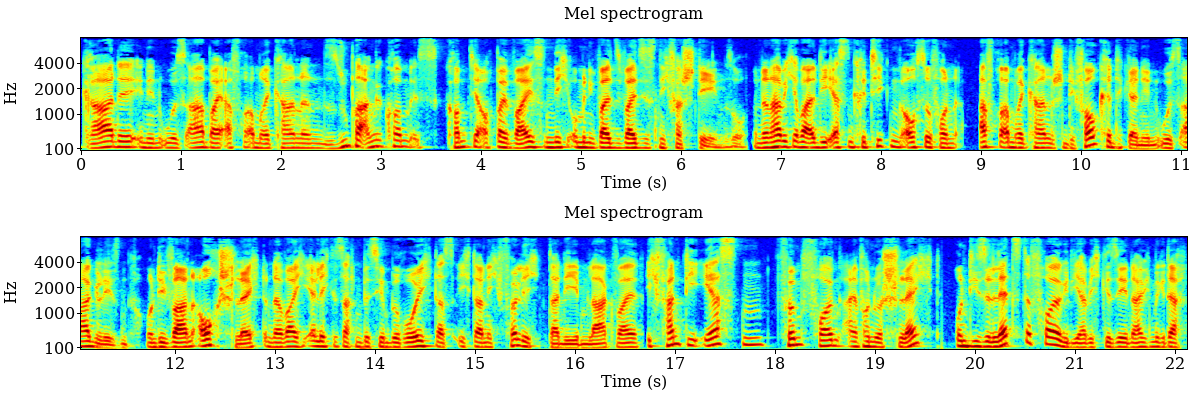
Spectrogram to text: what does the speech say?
gerade in den USA bei Afroamerikanern super angekommen ist, kommt ja auch bei Weißen nicht unbedingt, weil sie, weil sie es nicht verstehen. So. Und dann habe ich aber die ersten Kritiken auch so von afroamerikanischen TV-Kritikern in den USA gelesen. Und die waren auch schlecht. Und da war ich ehrlich gesagt ein bisschen beruhigt, dass ich da nicht völlig daneben lag, weil ich fand die ersten fünf Folgen einfach nur schlecht. Und diese letzte Folge, die habe ich gesehen, da habe ich mir gedacht,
